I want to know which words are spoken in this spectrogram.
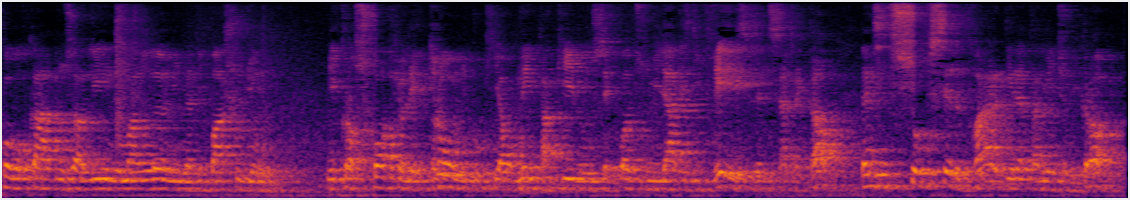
colocados ali numa lâmina debaixo de um microscópio eletrônico que aumenta aquilo não sei quantos milhares de vezes, etc. E tal, antes de se observar diretamente o micróbio,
